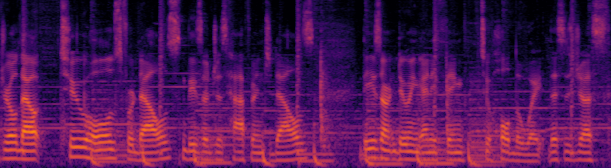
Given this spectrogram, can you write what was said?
drilled out two holes for dowels. These are just half inch dowels. These aren't doing anything to hold the weight. This is just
